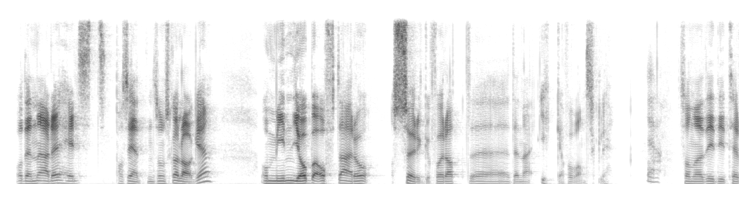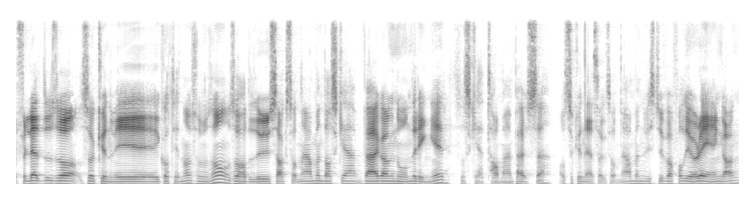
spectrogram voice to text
Og den er det helst pasienten som skal lage. Og min jobb er ofte er å sørge for at uh, den er ikke er for vanskelig. ja. Sånn at i ditt tilfelle så, så kunne vi gått gjennom sånn og sånn, og så hadde du sagt sånn Ja, men da skal jeg hver gang noen ringer, så skal jeg ta meg en pause. Og så kunne jeg sagt sånn Ja, men hvis du i hvert fall gjør det én gang,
